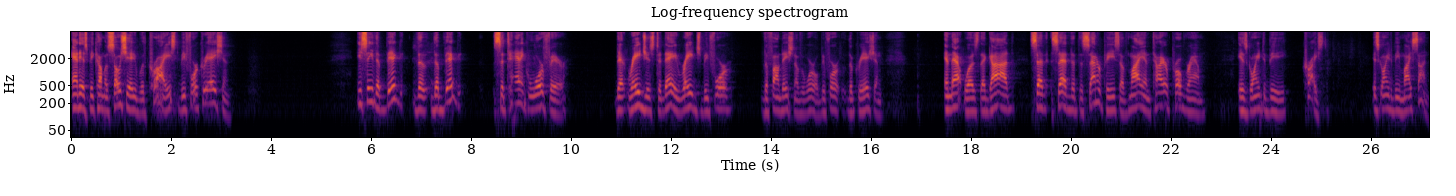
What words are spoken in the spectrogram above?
and has become associated with Christ before creation. You see, the big, the, the big satanic warfare that rages today raged before the foundation of the world, before the creation. And that was that God said, said that the centerpiece of my entire program is going to be Christ, is going to be my son.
